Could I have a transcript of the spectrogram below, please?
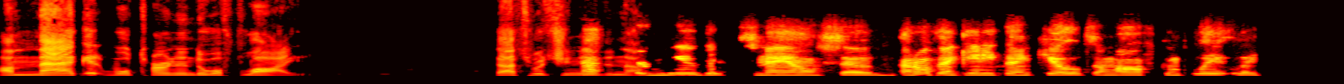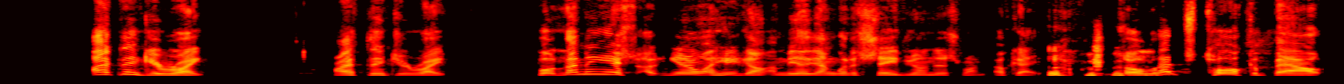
A maggot will turn into a fly. That's what you need to know. they're mutants now. So I don't think anything kills them off completely. I think you're right. I think you're right. But let me ask uh, you know what? Here you go. Amelia, I'm going to save you on this one. Okay. so let's talk about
